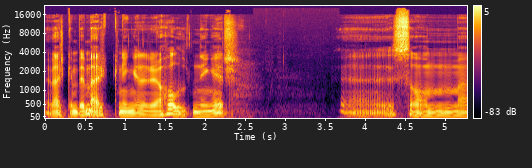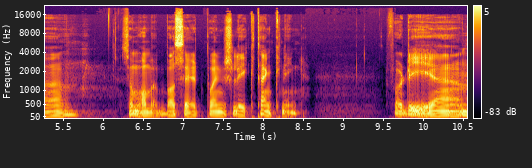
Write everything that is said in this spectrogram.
verken bemerkninger eller holdninger eh, som, eh, som var basert på en slik tenkning. Fordi én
